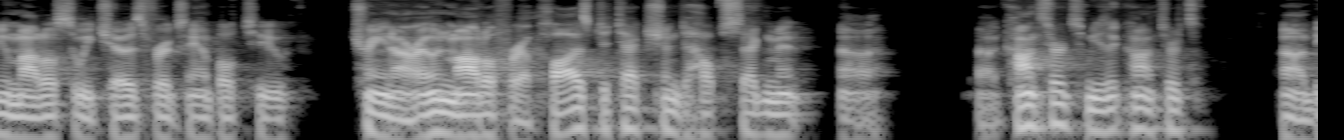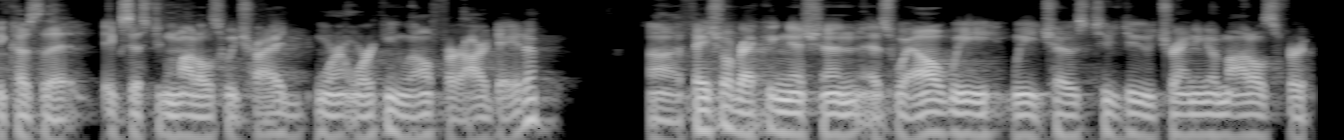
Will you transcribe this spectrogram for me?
new models. So we chose, for example, to train our own model for applause detection to help segment uh, uh, concerts, music concerts, uh, because the existing models we tried weren't working well for our data. Uh, facial recognition as well, we, we chose to do training of models for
